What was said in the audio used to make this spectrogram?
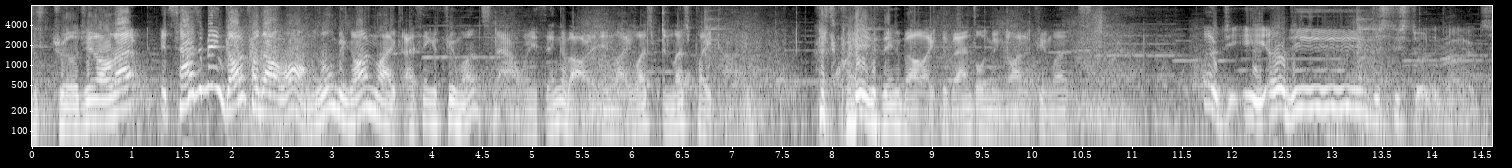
this trilogy and all that, it hasn't been gone for that long. It's only been gone, like, I think a few months now when you think about it in, like, let's, in Let's Play time. It's crazy to think about, like, the van's only been gone a few months. OGE, OG, just destroy the guards.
